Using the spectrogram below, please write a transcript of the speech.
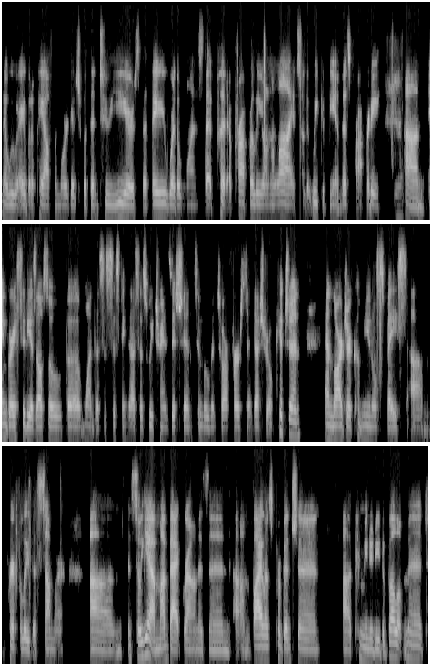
You know, we were able to pay off the mortgage within two years, but they were the ones that put a properly on the line so that we could be in this property. Yeah. Um, and Grace City is also the one that's assisting us as we transition to move into our first industrial kitchen and larger communal space, um, prayerfully this summer. Um, and so, yeah, my background is in um, violence prevention, uh, community development.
